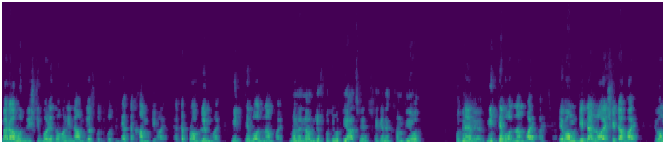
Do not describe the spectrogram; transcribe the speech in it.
বা রাহুর দৃষ্টি পড়ে তখনই নাম যশ প্রতিপত্তিতে একটা খামতি হয় একটা প্রবলেম হয় মিথ্যে বদনাম হয়। মানে নামযশ প্রতিপত্তি আছে সেখানে খামতি হতে হ্যাঁ, পারে। মিথ্যে বদনাম হয় আচ্ছা। এবং যেটা নয় সেটা হয় এবং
